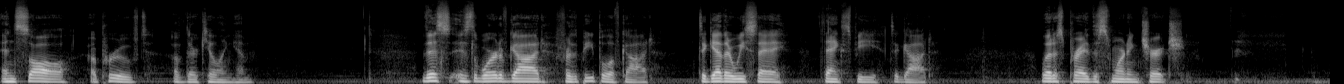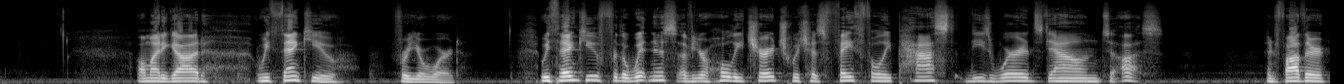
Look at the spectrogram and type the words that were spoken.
and Saul approved of their killing him. This is the word of God for the people of God. Together we say, Thanks be to God. Let us pray this morning, church. Almighty God, we thank you for your word. We thank you for the witness of your holy church, which has faithfully passed these words down to us. And Father,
